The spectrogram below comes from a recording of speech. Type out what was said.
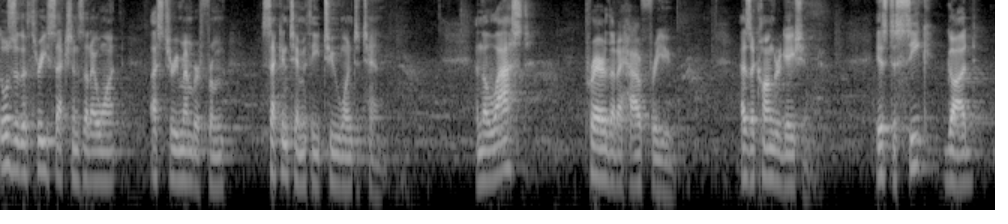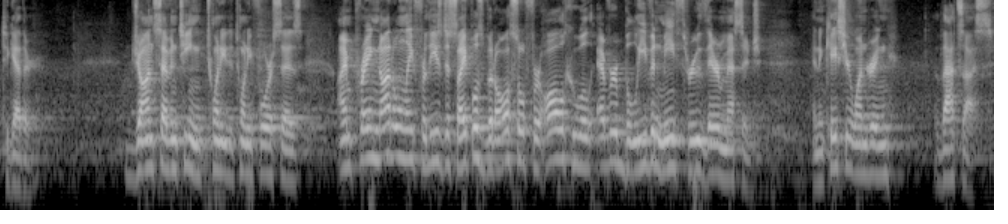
Those are the three sections that I want us to remember from 2 Timothy 2 1 to 10. And the last prayer that I have for you as a congregation is to seek God together. John 17, 20 to 24 says, I'm praying not only for these disciples, but also for all who will ever believe in me through their message. And in case you're wondering, that's us.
